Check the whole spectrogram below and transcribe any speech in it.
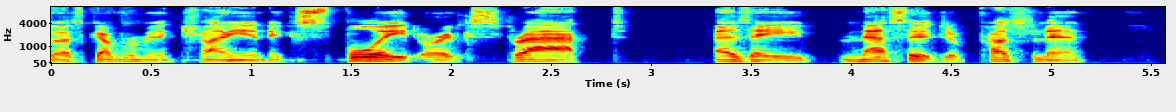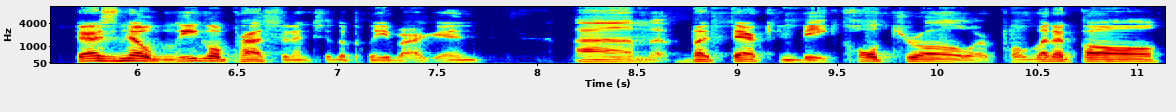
US government try and exploit or extract as a message of precedent? There's no legal precedent to the plea bargain, um, but there can be cultural or political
